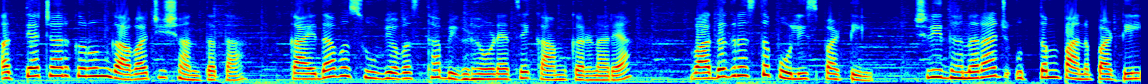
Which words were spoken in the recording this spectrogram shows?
अत्याचार करून गावाची शांतता कायदा व सुव्यवस्था बिघडवण्याचे काम करणाऱ्या वादग्रस्त पोलीस पाटील श्री धनराज उत्तम पानपाटील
